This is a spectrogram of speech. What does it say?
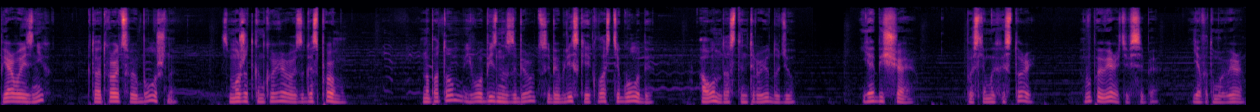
Первый из них, кто откроет свою булочную, сможет конкурировать с «Газпромом». Но потом его бизнес заберут себе близкие к власти голуби, а он даст интервью Дудю. Я обещаю, после моих историй вы поверите в себя. Я в этом уверен.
